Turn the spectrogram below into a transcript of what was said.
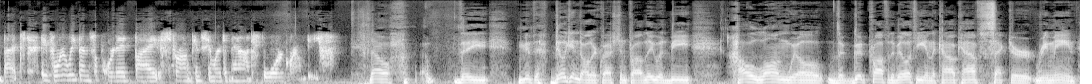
but they've really been supported by strong consumer demand for ground beef. Now, the billion dollar question probably would be how long will the good profitability in the cow calf sector remain?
